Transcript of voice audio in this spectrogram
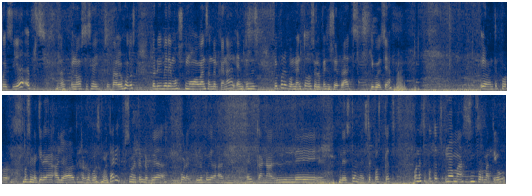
pues ya, eh, pues, no, sé si hay para los juegos, pero ahí veremos cómo va avanzando el canal. Entonces, yo por el momento solo pienso hacer rats y pues ya obviamente por, por si me quieren allá dejar los buenos comentarios, solamente les voy a, por aquí les voy a dejar el canal de, de esto, en este podcast. Bueno, este podcast no más es informativo,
